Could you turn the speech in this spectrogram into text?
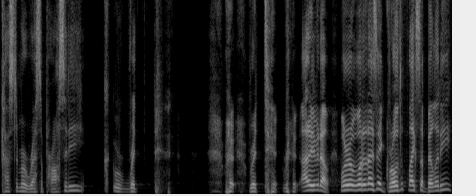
customer reciprocity. I don't even know. What, what did I say? Growth flexibility?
